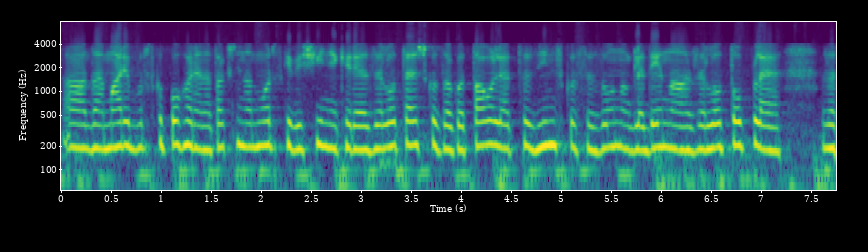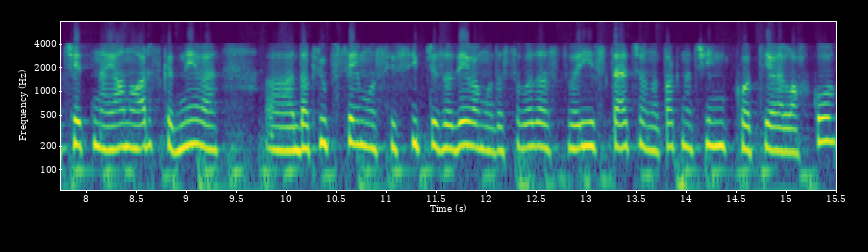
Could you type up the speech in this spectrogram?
da je Mariborsko pohorje na takšni nadmorski višini, kjer je zelo težko zagotavljati zimsko sezono glede na zelo tople začetne januarske dneve. Eh, da kljub vsemu si vsi prizadevamo, da seveda stvari stečejo na tak način, kot je lahko.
